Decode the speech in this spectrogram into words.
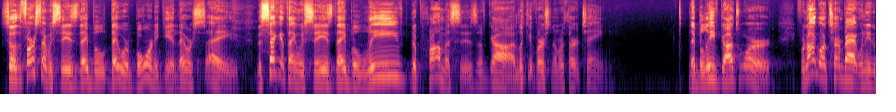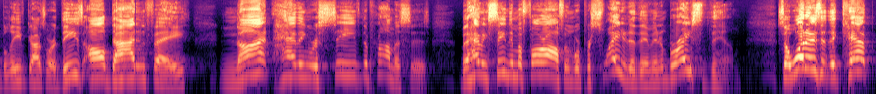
So the first thing we see is they, they were born again, they were saved. The second thing we see is they believed the promises of God. Look at verse number 13. They believed God's word. If we're not going to turn back, we need to believe God's word. These all died in faith, not having received the promises, but having seen them afar off and were persuaded of them and embraced them. So, what is it that kept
